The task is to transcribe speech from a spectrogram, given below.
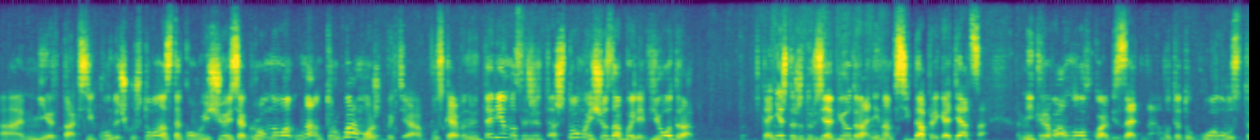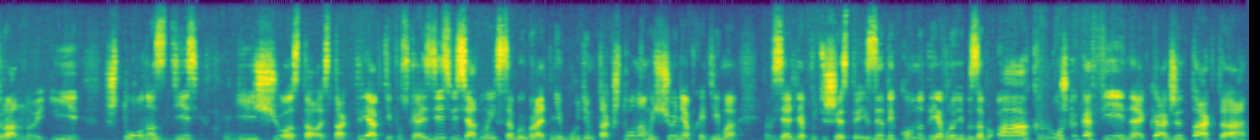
а, мир. Так, секундочку. Что у нас такого еще есть огромного? На, труба, может быть, а, пускай в инвентаре у нас лежит. А что мы еще забыли? Ведра. Конечно же, друзья, ведра, они нам всегда пригодятся. Микроволновку обязательно. Вот эту голову странную. И что у нас здесь еще осталось. Так, тряпки пускай здесь висят, мы их с собой брать не будем. Так, что нам еще необходимо взять для путешествия? Из этой комнаты я вроде бы забрал... А, кружка кофейная, как же так-то, а?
